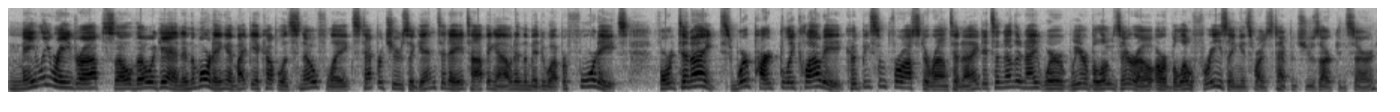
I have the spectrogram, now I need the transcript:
mainly raindrops, although again, in the morning, it might be a couple of snowflakes. Temperatures again today topping out in the mid to upper 40s. For tonight, we're partly cloudy. Could be some frost around tonight. It's another night where we are below zero or below freezing as far as temperatures are concerned.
